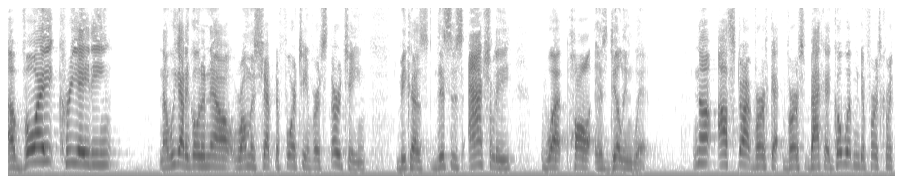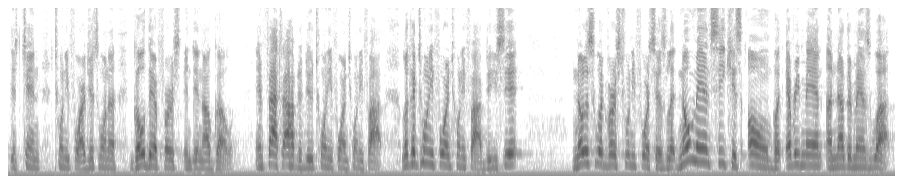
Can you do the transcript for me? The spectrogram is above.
avoid creating. Now we got to go to now Romans chapter 14, verse 13, because this is actually what Paul is dealing with. No, I'll start verse, verse back at, go with me to 1 Corinthians 10, 24. I just want to go there first and then I'll go. In fact, I'll have to do 24 and 25. Look at 24 and 25. Do you see it? Notice what verse 24 says. Let no man seek his own, but every man another man's what?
